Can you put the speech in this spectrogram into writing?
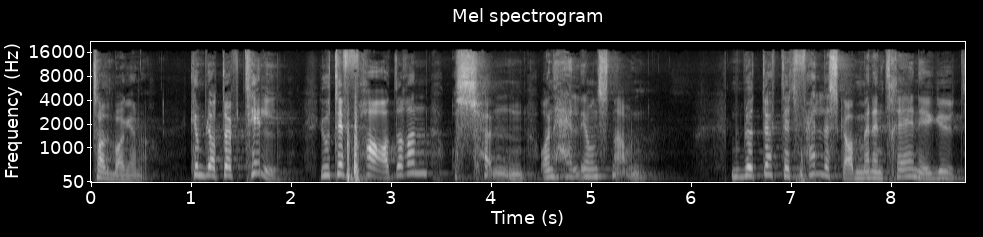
Ta det tilbake igjen. Hvem blir døpt til? Jo, til Faderen og Sønnen og En hellig ånds navn. Vi blir døpt til et fellesskap med den treenige Gud.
